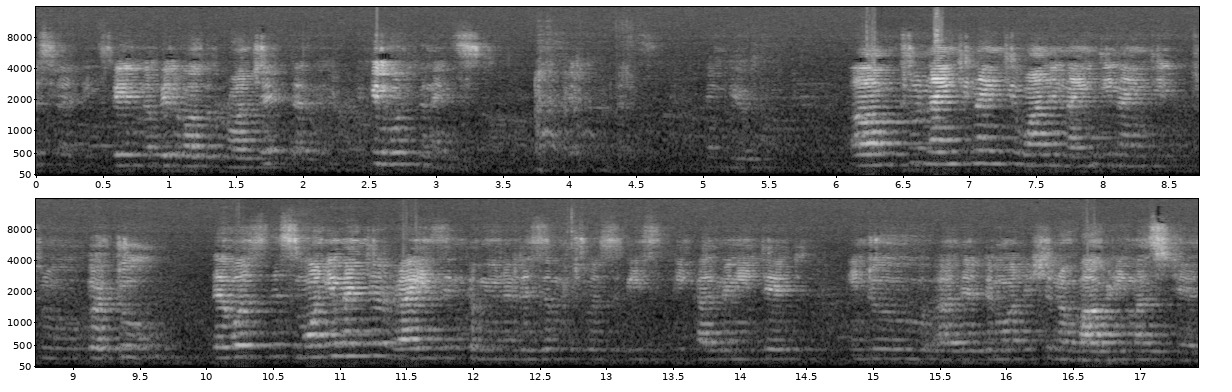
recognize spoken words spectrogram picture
Just explain a bit about the project and you can go to the next. Thank you. Um, through 1991 and 1992, there was this monumental rise in communalism which was basically culminated into uh, the demolition of Babri Masjid.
